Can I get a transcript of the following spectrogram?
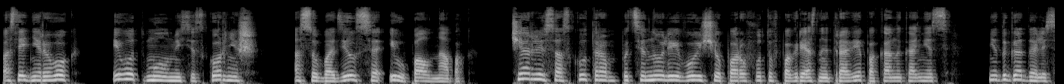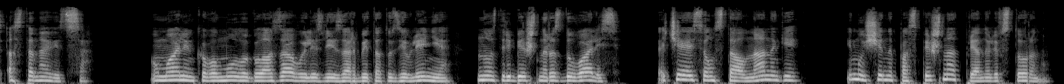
Последний рывок, и вот мул миссис Корниш освободился и упал на бок. Чарли со скутером потянули его еще пару футов по грязной траве, пока, наконец, не догадались остановиться. У маленького мула глаза вылезли из орбит от удивления, ноздри бешено раздувались. Качаясь, он встал на ноги, и мужчины поспешно отпрянули в сторону.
